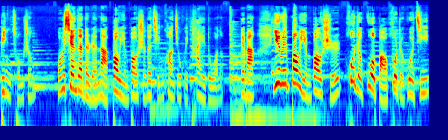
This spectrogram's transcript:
病丛生。我们现在的人呐，暴饮暴食的情况就会太多了，对吧？因为暴饮暴食或者过饱或者过饥，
